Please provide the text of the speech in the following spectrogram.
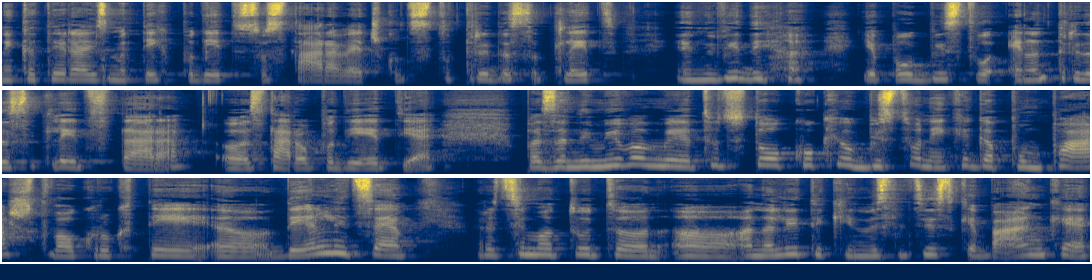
nekatera izmed teh podjetij so stara več kot 130 let, Nvidia je pa v bistvu 31 let stara, staro podjetje. Pa zanimivo mi je tudi to, koliko je v bistvu nekega pompaštva okrog te delnice. Recimo tudi analitiki investicijske banke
